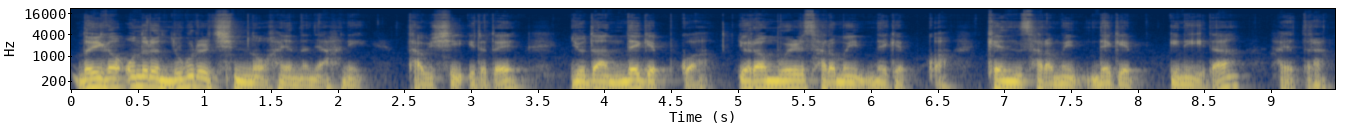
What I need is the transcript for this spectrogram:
너희가 오늘은 누구를 침노하였느냐 하니 다윗이 이르되 유다 네겝과 여라무엘 사람의 네겝과 겐 사람의 네겝이니이다 하였더라.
